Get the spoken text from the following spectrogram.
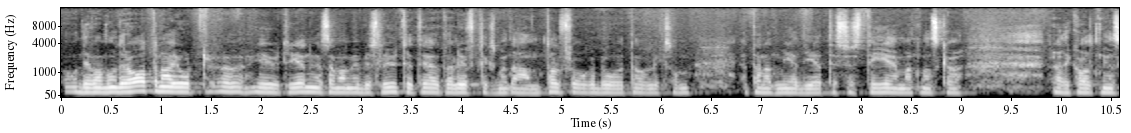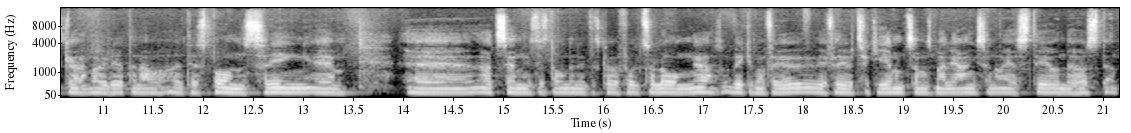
och det vad Moderaterna har gjort eh, i utredningen i samband med beslutet är att ha lyft liksom ett antal frågor. Behovet av liksom ett annat medieetiskt system, att man ska radikalt minska möjligheterna till sponsring. Eh, Eh, att sändningstillstånden inte ska vara fullt så långa, vilket man för, vi förut fick igenom tillsammans med Alliansen och SD under hösten.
